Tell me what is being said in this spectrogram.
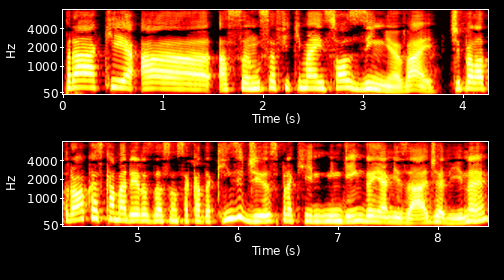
para que a, a Sansa fique mais sozinha, vai. Tipo, ela troca as camareiras da Sansa a cada 15 dias para que ninguém ganhe amizade ali, né?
